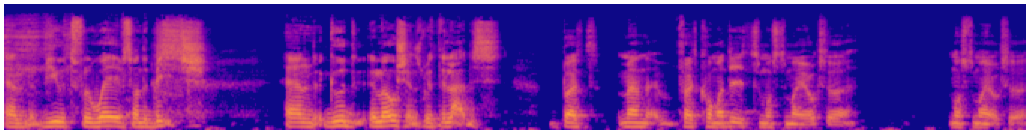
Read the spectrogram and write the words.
and beautiful waves on the beach. And good emotions with the lads. But, men för att komma dit så måste man ju också, måste man ju också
